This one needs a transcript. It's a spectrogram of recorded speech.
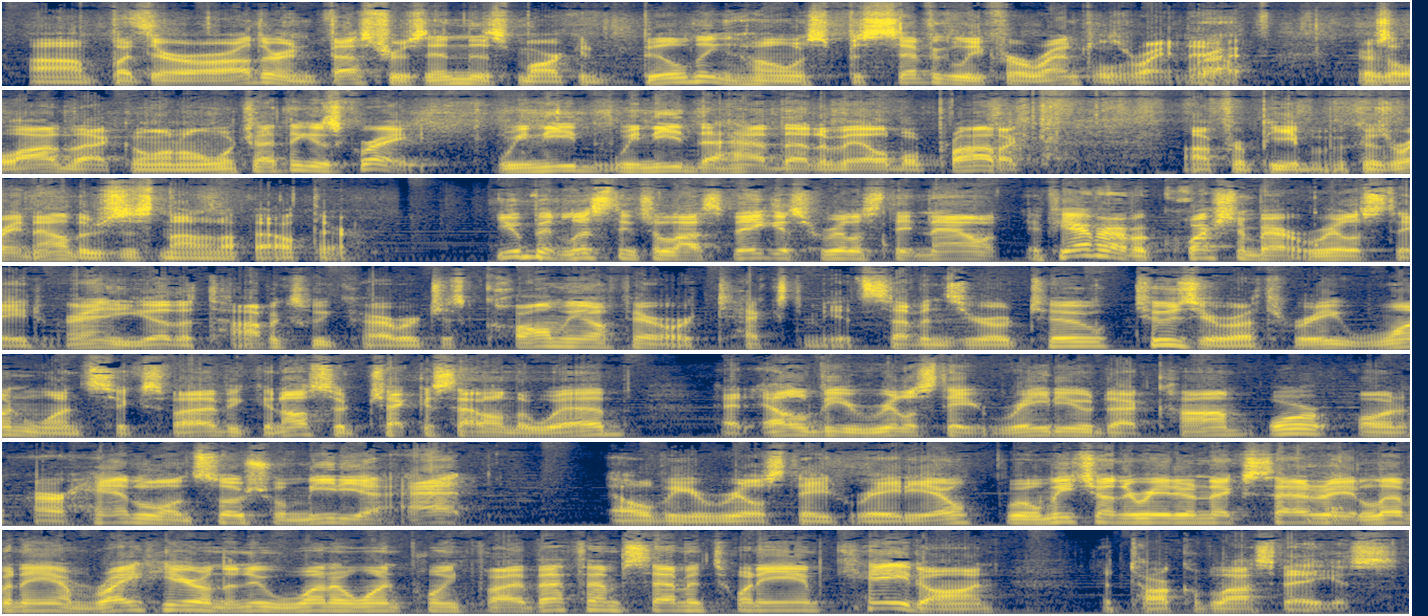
Uh, but there are other investors in this market building homes specifically for rentals right now. Right. There's a lot of that going on, which I think is great. We need we need to have that available product uh, for people because right now there's just not enough out there. You've been listening to Las Vegas Real Estate Now. If you ever have a question about real estate or any of the other topics we cover, just call me off air or text me at 702 203 1165. You can also check us out on the web at lvrealestateradio.com or on our handle on social media at LV Real Estate Radio. We'll meet you on the radio next Saturday at 11 a.m. right here on the new 101.5 FM 720 AM KDON, the talk of Las Vegas.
